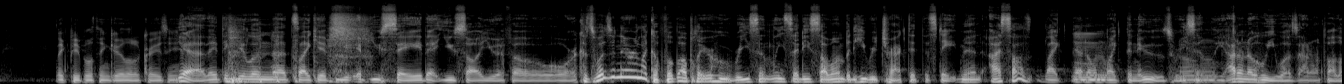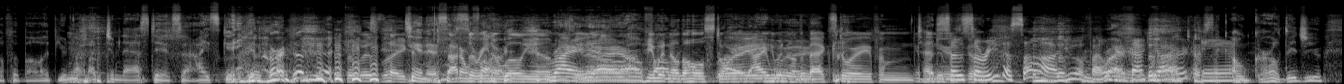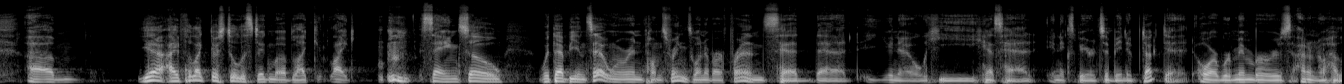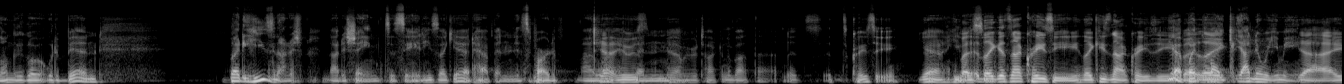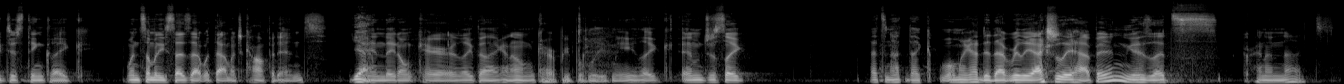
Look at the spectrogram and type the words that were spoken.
like people think you're a little crazy. Yeah, they think you're a little nuts. Like if you if you say that you saw a UFO, or because wasn't there like a football player who recently said he saw one, but he retracted the statement. I saw like that Mm. on like the news recently. I don't know who he was. I don't follow football. If you're not like gymnastics or ice skating or If it was like Tennis, I don't Serena follow- Williams, Right, you know, yeah, I don't he would know the whole story. Right, I he would know the backstory from ten years so ago. Serena saw a UFO in her backyard. I was like, oh, girl, did you? Um, yeah, I feel like there's still a stigma of like like saying so. With that being said, when we were in Palm Springs, one of our friends said that, you know, he has had an experience of being abducted or remembers, I don't know how long ago it would have been, but he's not not ashamed to say it. He's like, yeah, it happened. It's part of my Yeah, life. he was. and Yeah, we were talking about that. It's it's crazy. yeah, he but was like, it's not crazy. Like he's not crazy. yeah, but, like, yeah, I know what you mean. Yeah, I just think like when somebody says that with that much confidence, Yeah. and they don't care, like they're like, I don't care if people believe me. Like, I'm just like, that's not like, oh my god, did that really actually happen? Because that's kind of nuts.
